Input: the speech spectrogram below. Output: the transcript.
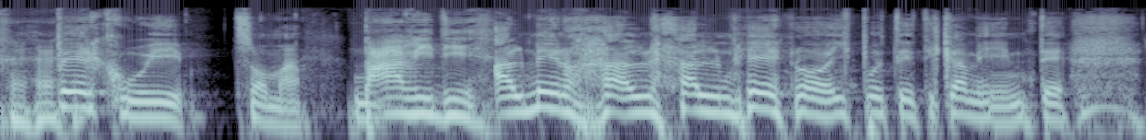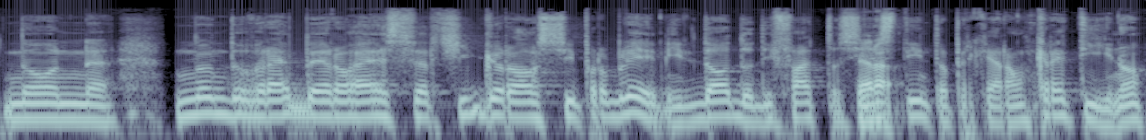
per cui, insomma, pavidi. Almeno, al, almeno ipoteticamente non, non, dovrebbero esserci grossi problemi. Il dodo di fatto si Però... è estinto perché era un cretino.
